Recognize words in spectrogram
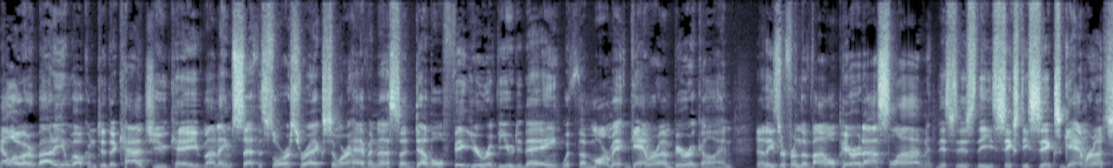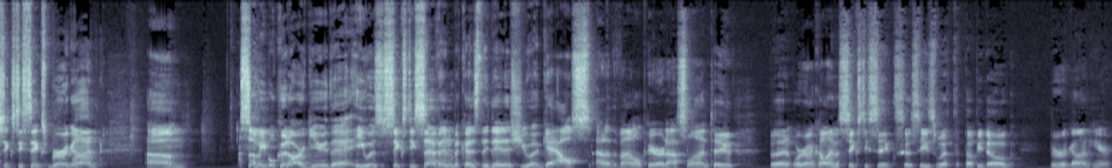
Hello everybody and welcome to the Kaiju Cave. My name's Sethasaurus Rexx and we're having us a double figure review today with the Marmit, Gamera, and Barugon. Now these are from the Vinyl Paradise line. This is the 66 Gamera, 66 Barugon. Um, some people could argue that he was a 67 because they did issue a Gyaos out of the Vinyl Paradise line too, but we're going to call him a 66 because he's with the puppy dog Barugon here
